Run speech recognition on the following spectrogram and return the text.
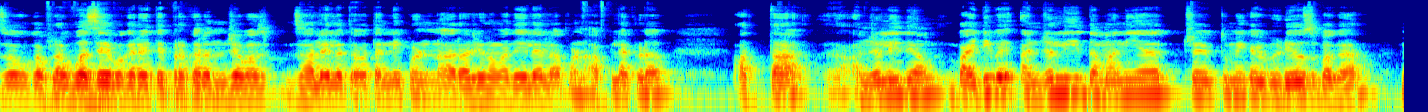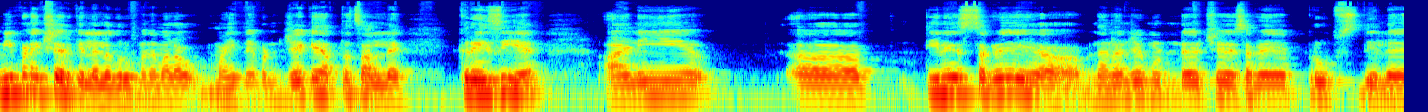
जो गफला वजे वगैरे ते प्रकरण जेव्हा झालेलं तेव्हा त्यांनी पण राजीनामा दिलेला. पण आपल्याकडं आत्ता अंजली दम बाय दी वे अंजली दमानियाचे तुम्ही काही व्हिडिओज बघा. मी पण एक शेअर केलेला ग्रुपमध्ये मला माहीत नाही पण जे काही आत्ता चाललंय क्रेझी आहे. आणि तिने सगळे धनंजय मुंडेचे सगळे प्रूफ्स दिले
